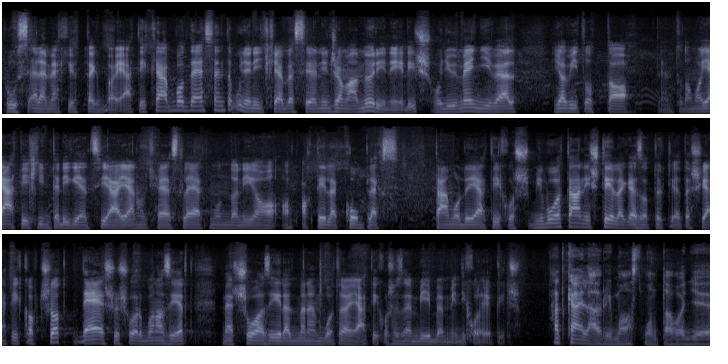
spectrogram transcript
plusz elemek jöttek be a játékába, de szerintem ugyanígy kell beszélni Jamal Murray-nél is, hogy ő mennyivel javította nem tudom, a játék intelligenciáján, hogyha ezt lehet mondani, a, a, a tényleg komplex támadójátékos mi voltán, és tényleg ez a tökéletes játékkapcsolat, de elsősorban azért, mert soha az életben nem volt olyan játékos az NBA-ben, mint Jokic. Hát Kyle Lowry ma azt mondta, hogy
